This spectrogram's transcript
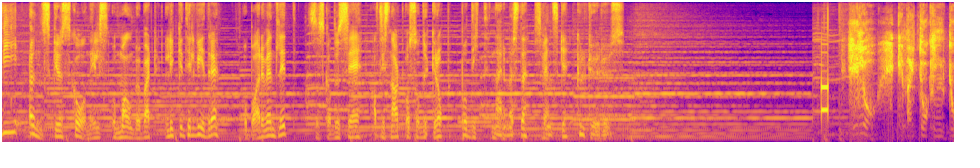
Vi ønsker Skånils og Malmö-Bert lykke til videre. Og bare vent litt, så skal du se at de snart også dukker opp på ditt nærmeste svenske kulturhus. Hello, am I talking to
